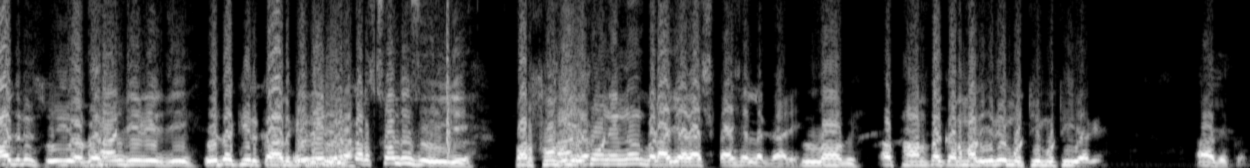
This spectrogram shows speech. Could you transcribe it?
ਆ ਜਿਹੜੀ ਸੂਈ ਆ ਵੀਰੇ ਹਾਂਜੀ ਵੀਰ ਜੀ। ਇਹਦਾ ਕੀ ਰਿਕਾਰਡ ਕੀ ਵੀਰ ਜੀ ਪਰਸੋਂ ਦੀ ਸੂਈ ਜੇ। ਪਰਸੋਂ ਦੀ ਹਾਂ ਹੁਣ ਇਹਨੂੰ ਬੜਾ ਜ਼ਿਆਦਾ ਸਪੈਸ਼ਲ ਲੱਗਾ ਜੇ। ਲਓ ਵੀ ਆ ਥਾਨ ਤਾਂ ਕਰਮ ਵਾਲੀ ਜਿਹੜੀ ਮੁੱਠੀ ਮੁੱਠੀ ਹੈਗੇ। ਆ ਦੇਖੋ।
